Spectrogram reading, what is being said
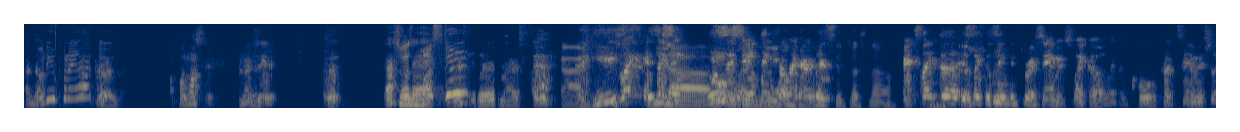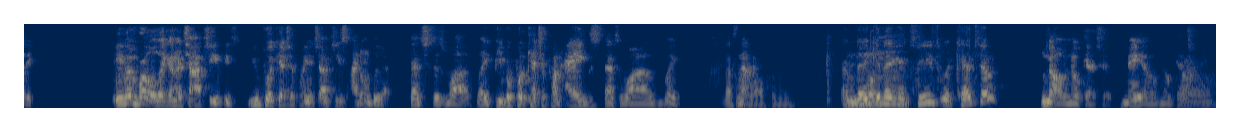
I don't. What do you put in hot dog? I put mustard and I just eat it. That's Just nasty. mustard? Very nasty. Nah, he's Like it's the same. Nah, it's the same thing for went like a, just now. It's like the it's That's like the same thing for a sandwich, like a like a cold cut sandwich. Like even bro, like on a chopped cheese, you put ketchup on your chopped cheese. I don't do that. That's just wild. Like people put ketchup on eggs. That's wild. Like That's not wild for me. A bacon, Mm. egg, and cheese with ketchup? no, no ketchup, mayo, no ketchup. Wow.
